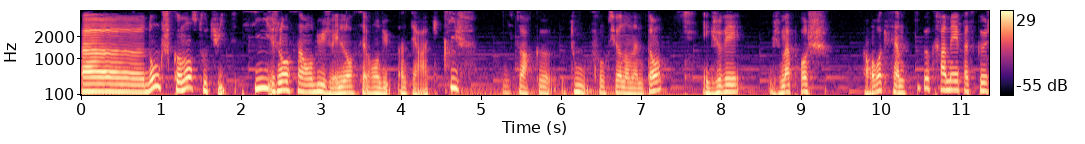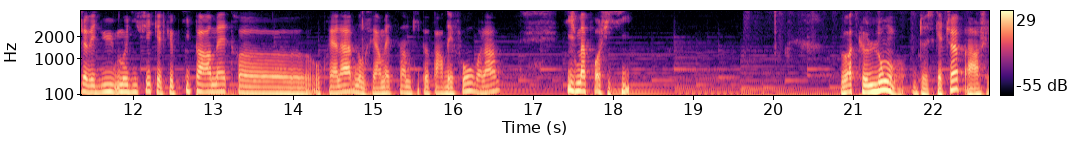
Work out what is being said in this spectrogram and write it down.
Euh, donc je commence tout de suite. Si je lance un rendu, je vais lancer le rendu interactif, histoire que tout fonctionne en même temps, et que je vais, je m'approche. On voit que c'est un petit peu cramé parce que j'avais dû modifier quelques petits paramètres euh, au préalable, donc je vais remettre ça un petit peu par défaut, voilà. Si je m'approche ici, que l'ombre de SketchUp, alors je,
